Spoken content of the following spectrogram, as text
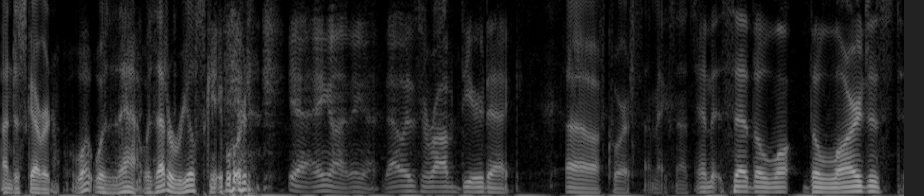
undiscovered. What was that? Was that a real skateboard? Yeah, hang on, hang on. That was Rob Dyrdek. oh, of course, that makes sense. And it said the lo- the largest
